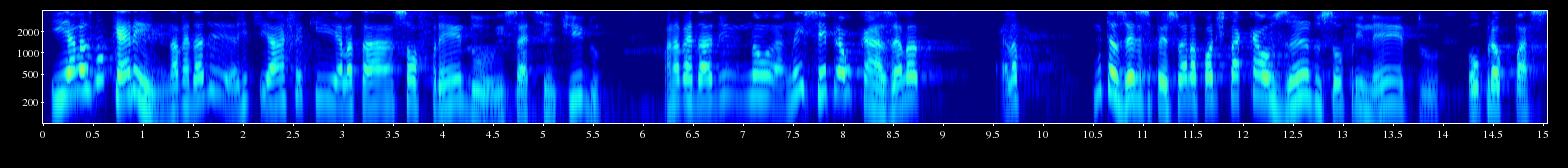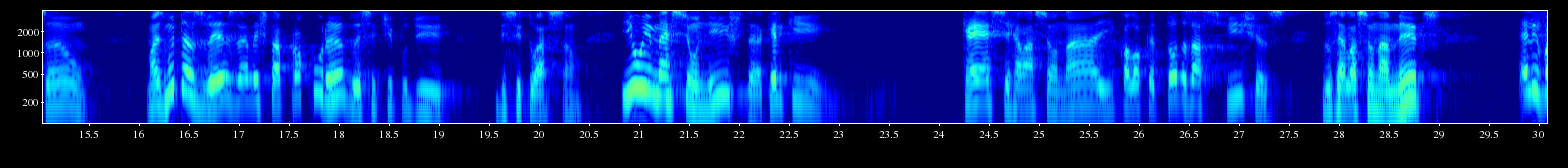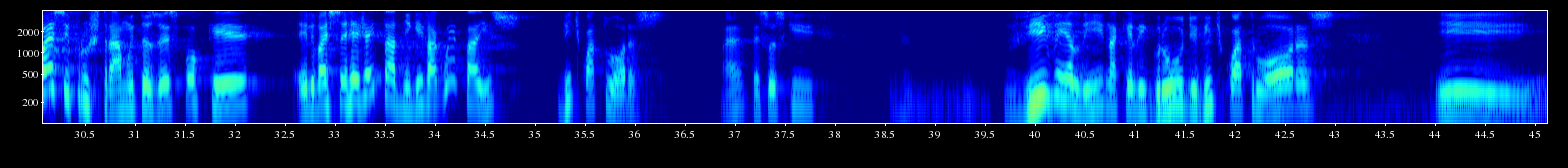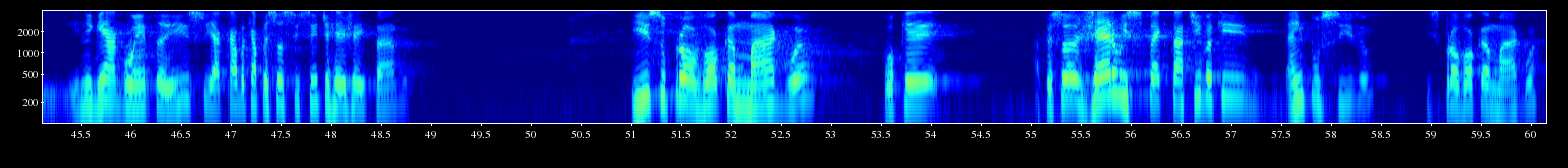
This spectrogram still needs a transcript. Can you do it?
e elas não querem. Na verdade, a gente acha que ela está sofrendo, em certo sentido, mas na verdade não, nem sempre é o caso. Ela, ela, muitas vezes essa pessoa ela pode estar causando sofrimento ou preocupação, mas muitas vezes ela está procurando esse tipo de, de situação. E o imersionista, aquele que quer se relacionar e coloca todas as fichas dos relacionamentos, ele vai se frustrar muitas vezes porque ele vai ser rejeitado, ninguém vai aguentar isso. 24 horas. Né? Pessoas que vivem ali naquele grude 24 horas e, e ninguém aguenta isso e acaba que a pessoa se sente rejeitada. E isso provoca mágoa, porque a pessoa gera uma expectativa que é impossível, isso provoca mágoa.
